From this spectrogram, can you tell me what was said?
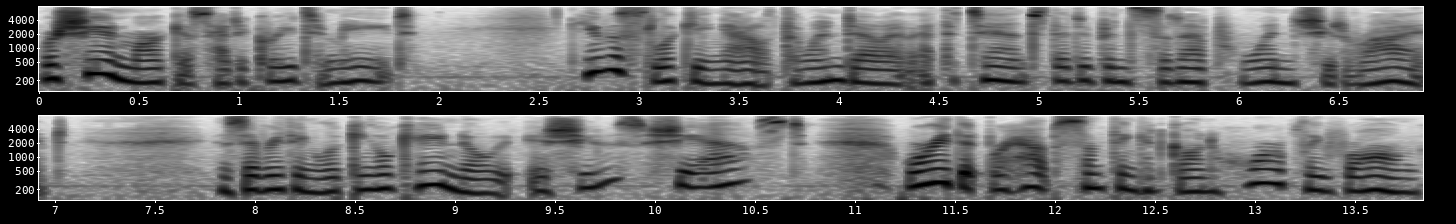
where she and Marcus had agreed to meet. He was looking out the window at the tent that had been set up when she'd arrived. Is everything looking okay? No issues? she asked, worried that perhaps something had gone horribly wrong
